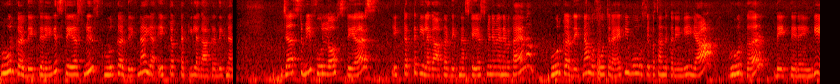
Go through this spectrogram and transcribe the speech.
घूर कर देखते रहेंगे। स्टेयर्स मीन्स घूर कर देखना या एक टकटकी लगा कर देखना। Just be full of stares एक टकटकी लगा कर देखना। स्टेयर्स में मैंने बताया ना, घूर कर देखना। वो सोच रहा है कि वो उसे पसंद करेंगे या घूर कर देखते रहेंगे।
